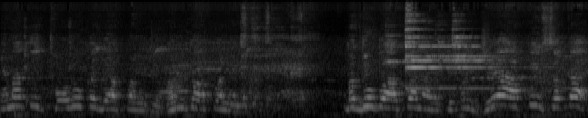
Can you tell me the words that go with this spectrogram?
એમાંથી થોડુંક જ આપવાનું છે, ઘણું તો આપવાનું નથી. બધું તો આપવાના નથી, પણ જે આપી શકાય,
